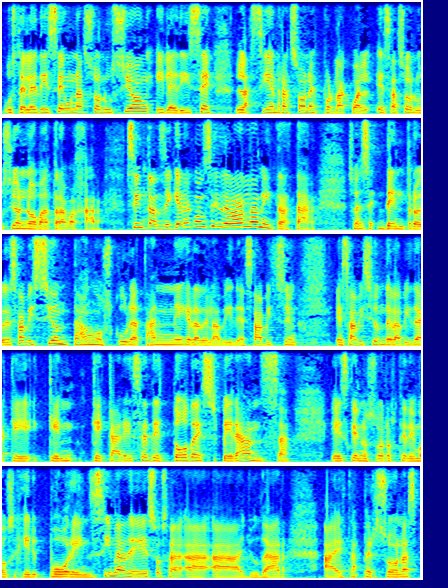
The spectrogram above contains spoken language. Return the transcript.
usted le dice una solución y le dice las 100 razones por la cual esa solución no va a trabajar, sin tan siquiera considerarla ni tratar. Entonces, dentro de esa visión tan oscura, tan negra de la vida, esa visión, esa visión de la vida que, carece de toda esperanza, es que nosotros tenemos que ir por encima de eso a, ayudar a estas personas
